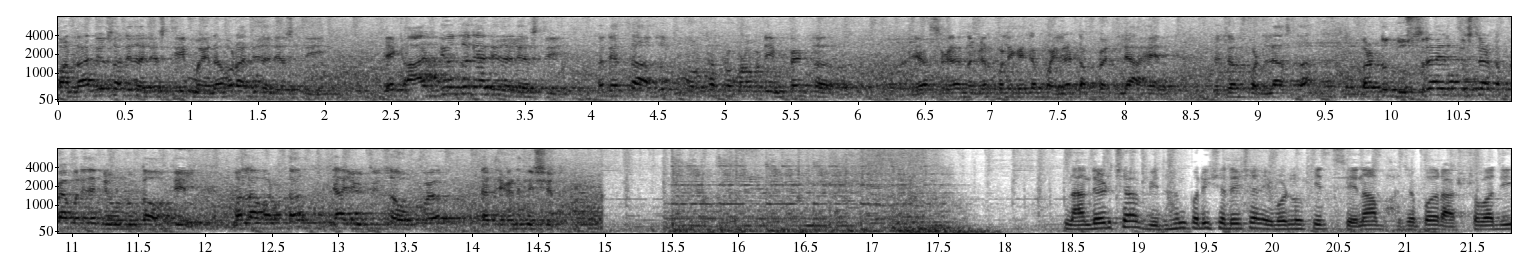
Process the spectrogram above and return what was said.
पंधरा दिवस आधी झाली असती महिनाभर आधी झाली असती एक आठ दिवस जरी आधी झाली असती तर याचा अजून मोठ्या प्रमाणामध्ये इम्पॅक्ट या सगळ्या नगरपालिकेच्या पहिल्या टप्प्यातल्या आहेत त्याच्यावर पडल्या असतात परंतु दुसऱ्या आणि तिसऱ्या टप्प्यामध्ये ज्या निवडणुका होतील मला वाटतं या युतीचा उपयोग त्या ठिकाणी निश्चित होईल. नांदेडच्या विधान परिषदेच्या निवडणुकीत सेना भाजप राष्ट्रवादी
